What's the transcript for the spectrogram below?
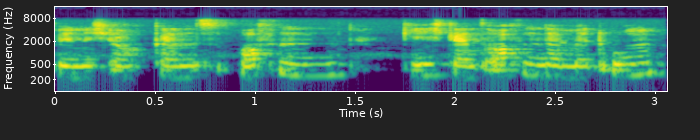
bin ich auch ganz offen, gehe ich ganz offen damit um.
